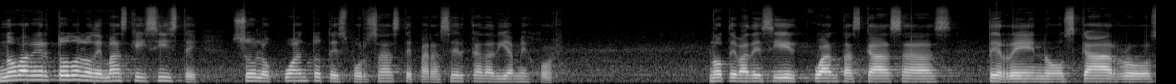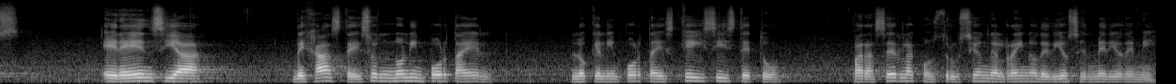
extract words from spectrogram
No va a haber todo lo demás que hiciste, solo cuánto te esforzaste para ser cada día mejor. No te va a decir cuántas casas, terrenos, carros, herencia dejaste. Eso no le importa a Él. Lo que le importa es qué hiciste tú para hacer la construcción del reino de Dios en medio de mí.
